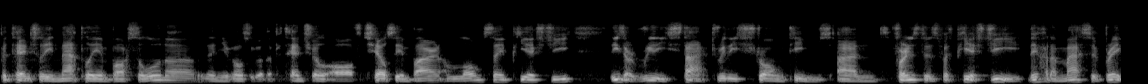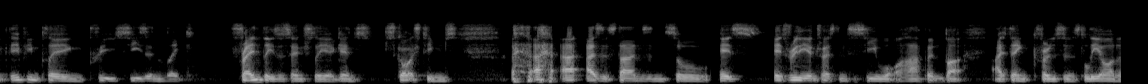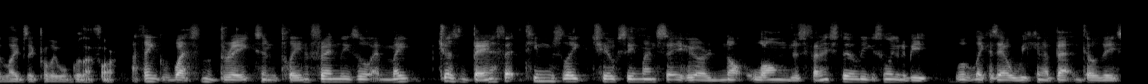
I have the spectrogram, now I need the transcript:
potentially Napoli and Barcelona. Then you've also got the potential of Chelsea and Bayern alongside PSG. These are really stacked, really strong teams. And for instance, with PSG, they've had a massive break. They've been playing pre-season like friendlies essentially against Scottish teams as it stands, and so it's it's really interesting to see what will happen. But I think, for instance, Lyon and Leipzig probably won't go that far. I think with breaks and playing friendlies, though, it might just benefit teams like Chelsea and Man City who are not long just finished their league. It's only going to be, like I said, a week and a bit until they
